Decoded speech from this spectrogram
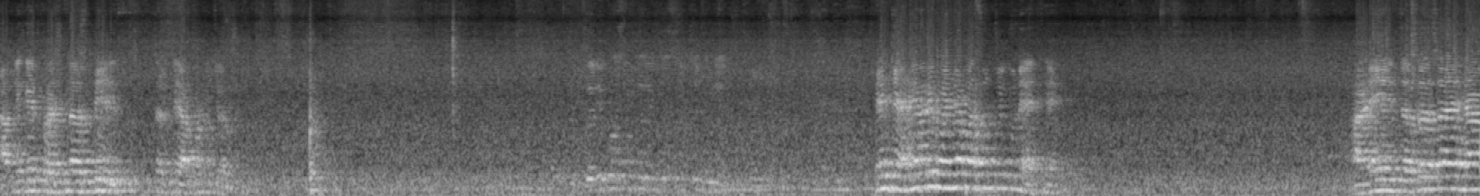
आपले काही प्रश्न असतील तर ते आपण विचारू शकतो. हे जानेवारी महिन्यापासूनचे गुन्हे आहेत हे. आणि जसं जसं ह्या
